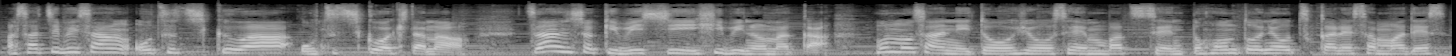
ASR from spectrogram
朝ちびさん、おつちくは、おつちくは来たな。残暑厳しい日々の中、モノさんに投票選抜戦と本当にお疲れ様です。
